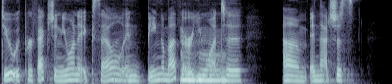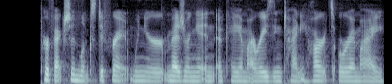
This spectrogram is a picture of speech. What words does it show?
do it with perfection. You want to excel Right. in being a mother. You want Mhm. to, um, and that's just perfection looks different when you're measuring it. And okay, am I raising tiny hearts or am I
